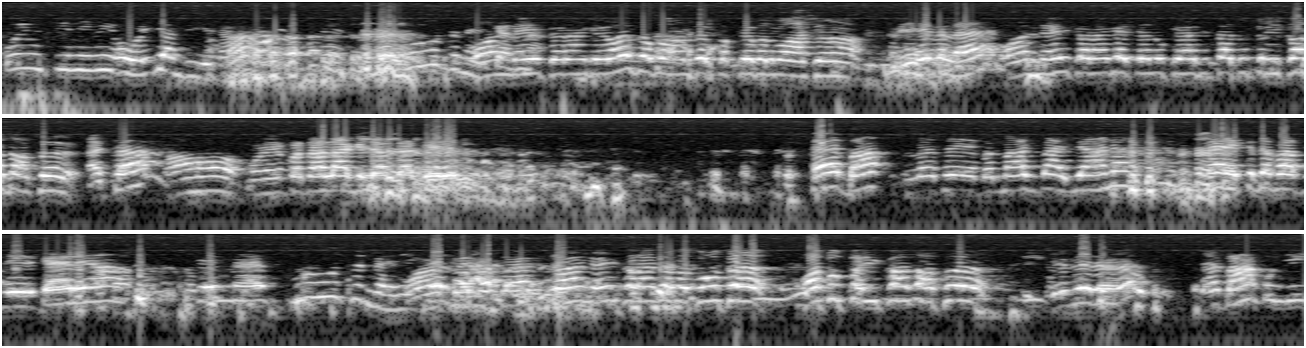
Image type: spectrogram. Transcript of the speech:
कोई ऊँची नीवी हो ही जाती है ना। और। नहीं करेंगे और जबान से पक्के बदमाश हैं। देख ले। और नहीं करेंगे तेनू कह दिता तू तरीका दस। अच्छा? आहो। मुझे पता लग जाता तेरे है वैसे बदमाश भाईजान मैं एक दफ़ा फिर कह रहा कि मैं फ्रूट नहीं नहीं करेंगे महसूस है और तू तरीका दस। ठीक है फिर ए बां कुंजी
